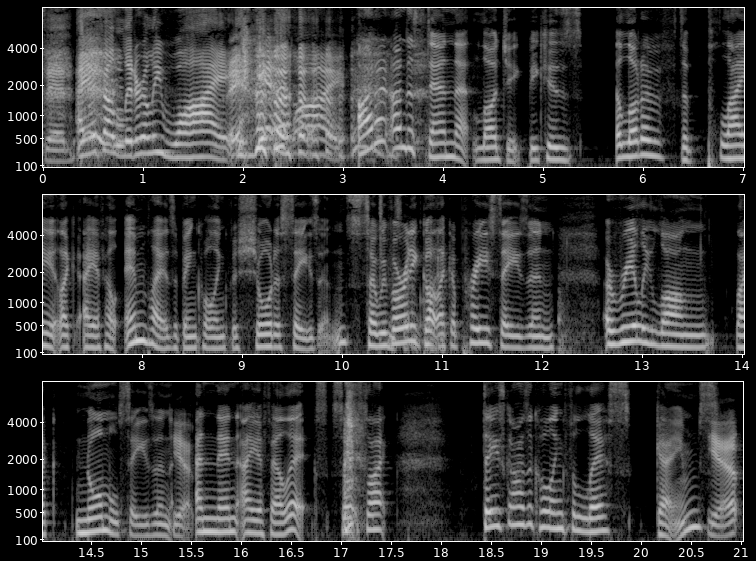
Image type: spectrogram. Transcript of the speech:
Said, AFL literally Y. yeah, why? I don't understand that logic because a lot of the play, like AFLM players, have been calling for shorter seasons. So we've already got like a pre-season, a really long, like normal season, Yeah. and then AFLX. So it's like these guys are calling for less games. Yep.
